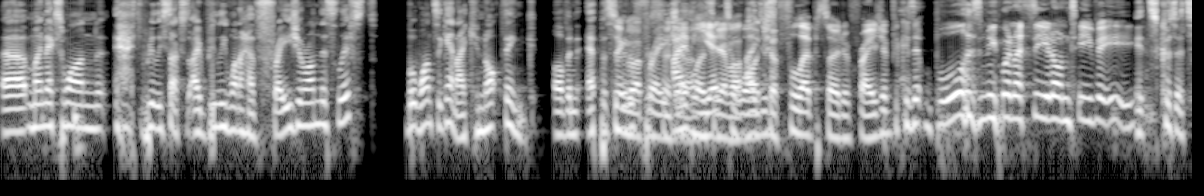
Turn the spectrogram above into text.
uh, my next one, it really sucks. I really want to have Frasier on this list. But once again, I cannot think of an episode Single of episode. Frasier. I've close yet to together. I watch a just- full episode of Frasier because it bores me when I see it on TV. It's because it's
